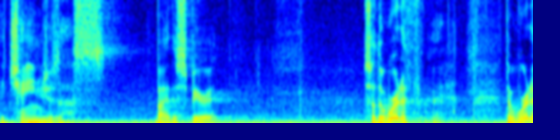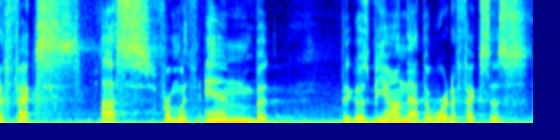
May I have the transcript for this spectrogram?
it changes us by the Spirit. So the word, the word affects us from within, but, but it goes beyond that. The word affects us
